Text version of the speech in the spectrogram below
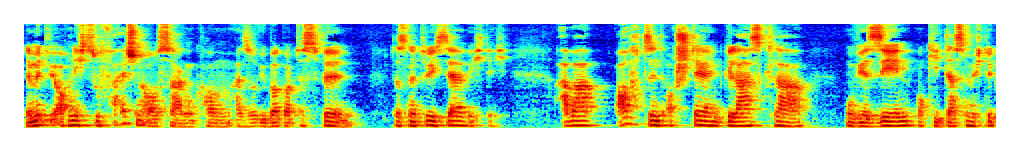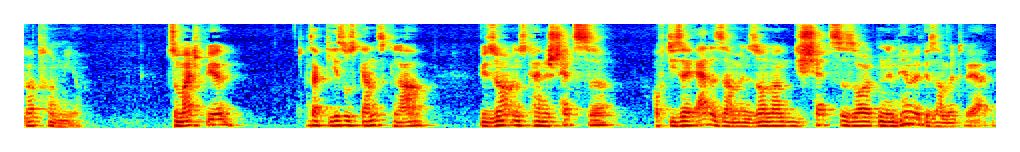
damit wir auch nicht zu falschen Aussagen kommen, also über Gottes Willen. Das ist natürlich sehr wichtig. Aber oft sind auch Stellen glasklar, wo wir sehen, okay, das möchte Gott von mir. Zum Beispiel sagt Jesus ganz klar, wir sollen uns keine Schätze auf dieser Erde sammeln, sondern die Schätze sollten im Himmel gesammelt werden.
